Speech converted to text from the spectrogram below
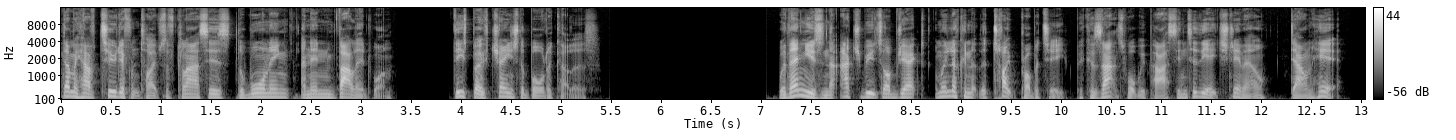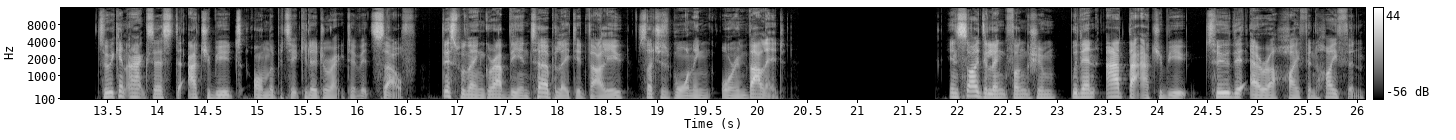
Then we have two different types of classes, the warning and an invalid one. These both change the border colors. We're then using the attributes object and we're looking at the type property because that's what we pass into the HTML down here. So we can access the attributes on the particular directive itself. This will then grab the interpolated value such as warning or invalid. Inside the link function, we then add that attribute to the error hyphen hyphen.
